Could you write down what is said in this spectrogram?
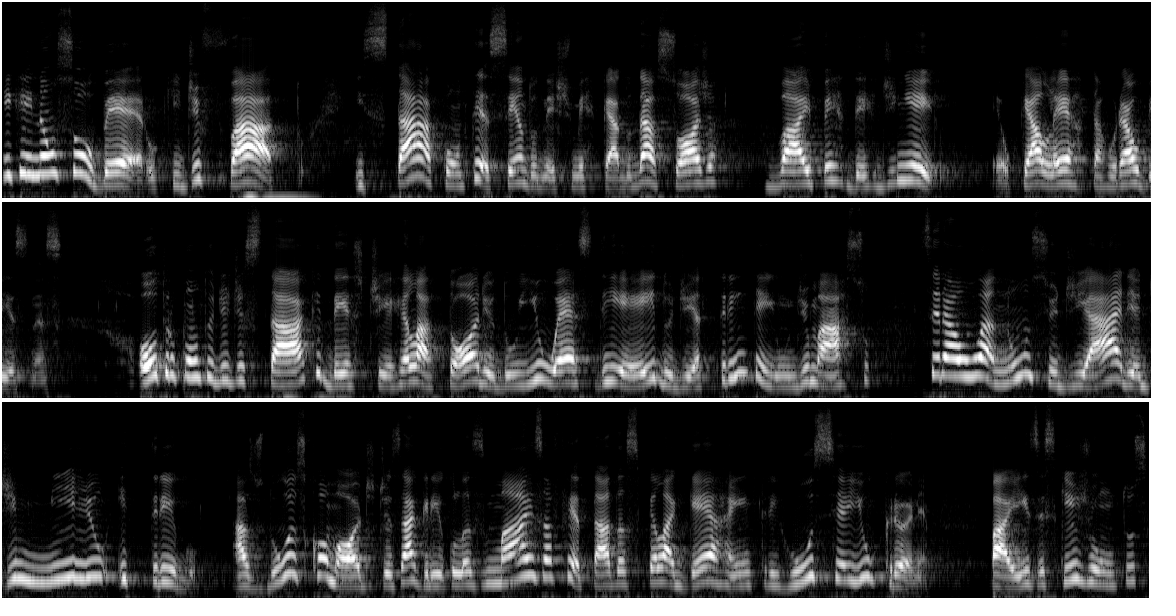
E quem não souber o que de fato está acontecendo neste mercado da soja vai perder dinheiro. É o que alerta a Rural Business. Outro ponto de destaque deste relatório do USDA do dia 31 de março será o anúncio de área de milho e trigo, as duas commodities agrícolas mais afetadas pela guerra entre Rússia e Ucrânia países que juntos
